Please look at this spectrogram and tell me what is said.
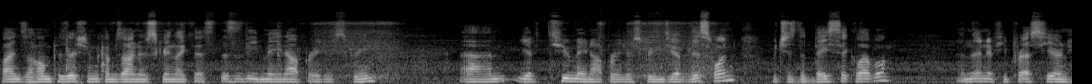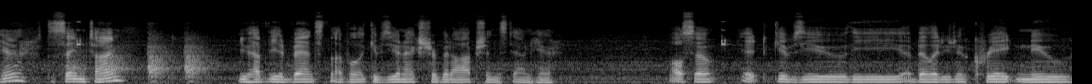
Finds the home position, comes on a screen like this. This is the main operator screen. Um, you have two main operator screens. You have this one, which is the basic level. And then if you press here and here at the same time, you have the advanced level. It gives you an extra bit of options down here. Also, it gives you the ability to create new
